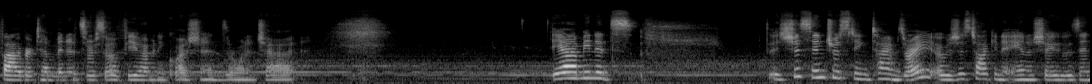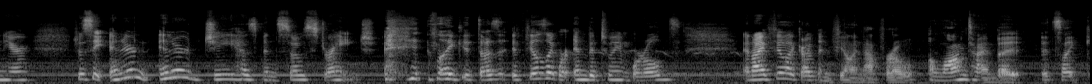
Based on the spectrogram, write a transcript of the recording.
5 or 10 minutes or so if you have any questions or want to chat. Yeah, I mean it's it's just interesting times, right? I was just talking to Anna Shea who's in here just the inner energy has been so strange. like it doesn't it feels like we're in between worlds. And I feel like I've been feeling that for a, a long time, but it's like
